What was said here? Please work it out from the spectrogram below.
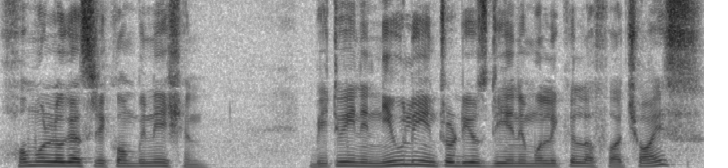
homologous recombination between a newly introduced DNA molecule of our choice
